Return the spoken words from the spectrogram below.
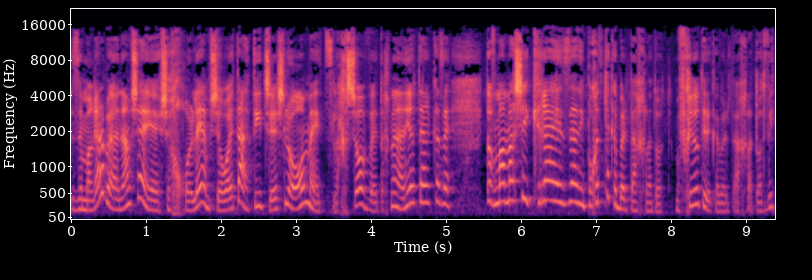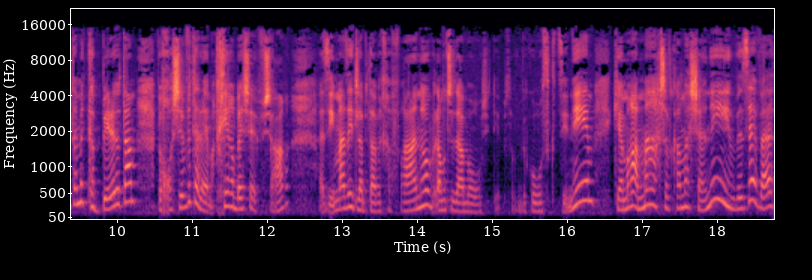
זה מראה לבן אדם ש, שחולם, שרואה את העתיד, שיש לו אומץ לחשוב ולתכנן, אני יותר כזה, טוב מה, מה שיקרה זה, אני פוחדת לקבל את ההחלטות, מפחיד אותי לקבל את ההחלטות, והיא הייתה מקבלת אותן וחושבת עליהן הכי הרבה שאפשר, אז היא מה זה התלבטה וחפרה לנו, למרות שזה היה ברור שהיא תהיה בסוף בקורס קצינים, כי היא אמרה מה עכשיו כמה שנים וזה, והיה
